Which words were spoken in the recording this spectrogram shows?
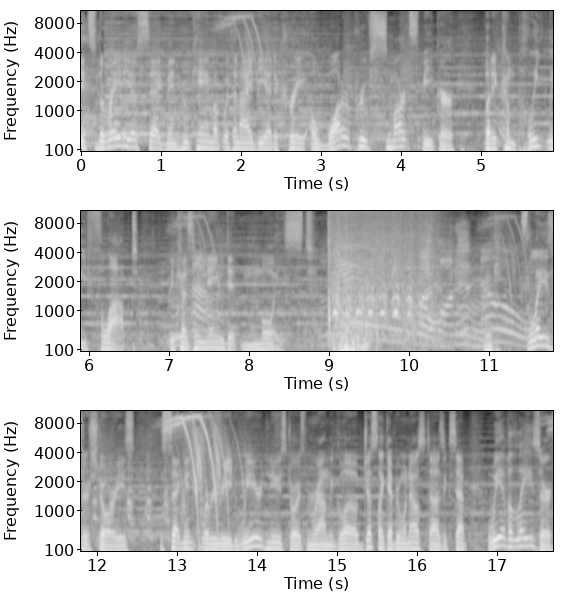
It's the radio segment who came up with an idea to create a waterproof smart speaker, but it completely flopped because he named it Moist. It's Laser Stories, the segment where we read weird news stories from around the globe, just like everyone else does, except we have a laser,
